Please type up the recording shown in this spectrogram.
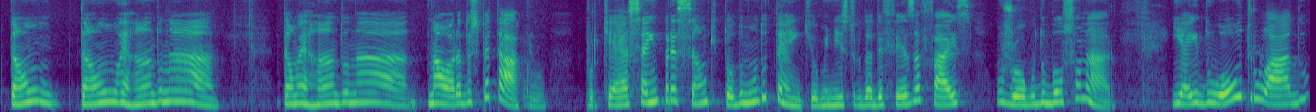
estão tão errando na estão errando na, na hora do espetáculo, porque essa é a impressão que todo mundo tem, que o ministro da Defesa faz o jogo do Bolsonaro. E aí, do outro lado,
